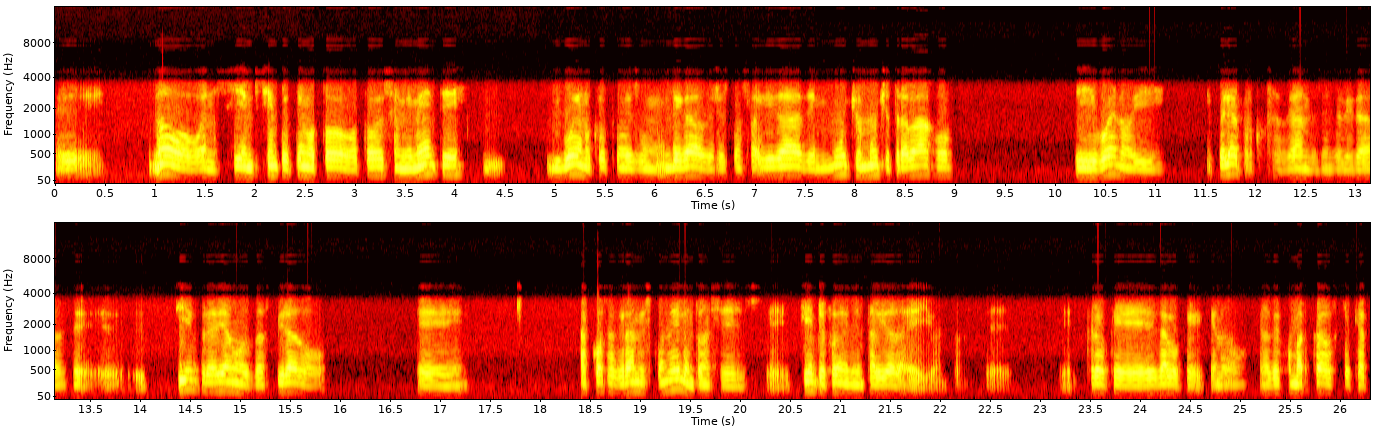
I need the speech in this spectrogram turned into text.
eh, no, bueno, siempre, siempre tengo todo, todo eso en mi mente y, bueno, creo que es un legado de responsabilidad, de mucho, mucho trabajo y bueno, y, pelear por cosas grandes en realidad. Eh, siempre habíamos aspirado eh, a cosas grandes con él, entonces eh, siempre fue mi mentalidad a ello. Entonces, eh, creo que es algo que, que, nos, dejó marcados, creo que a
